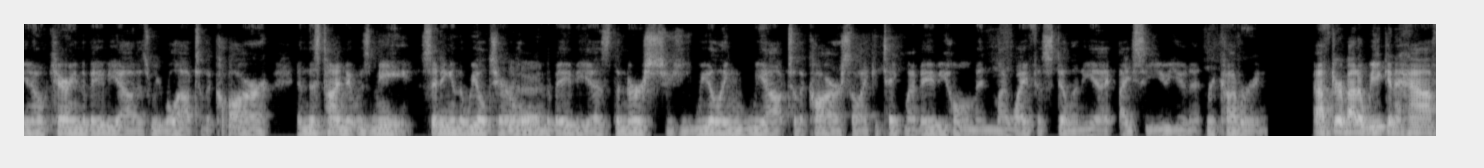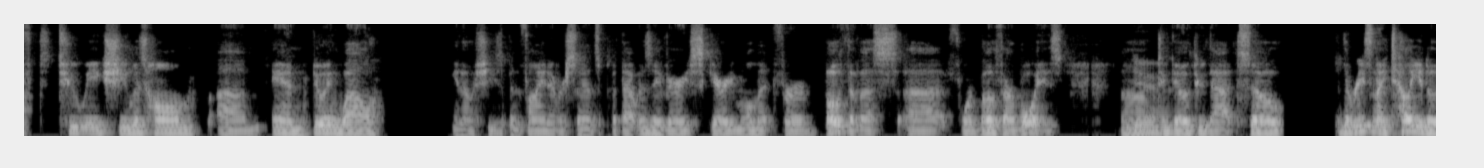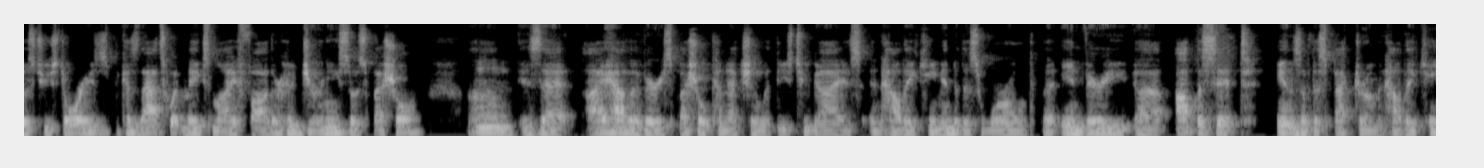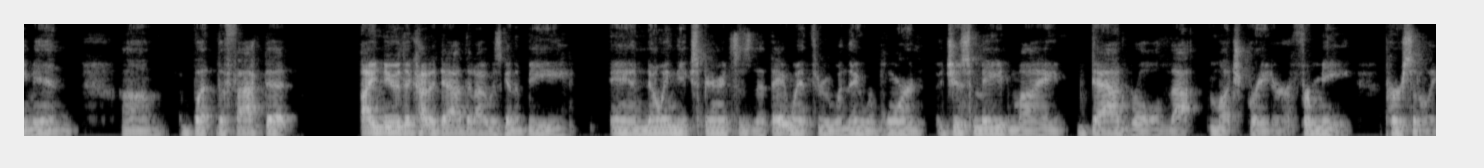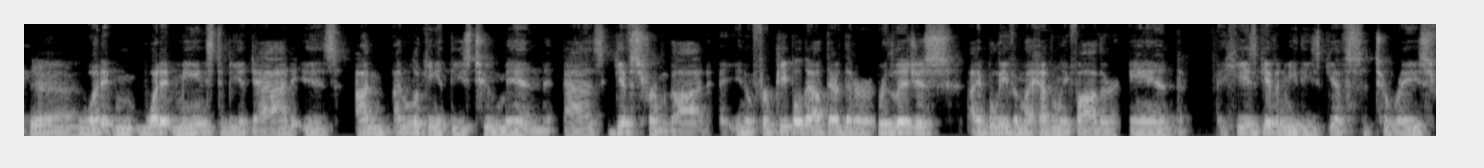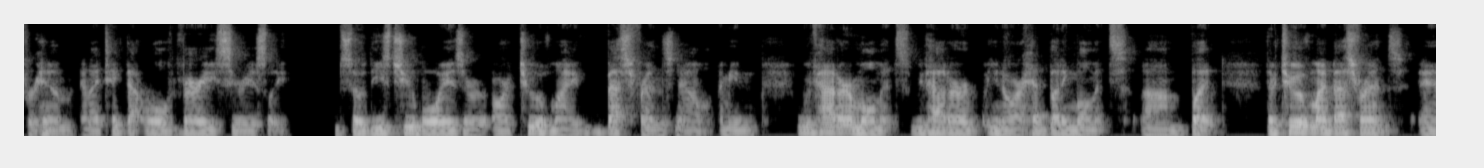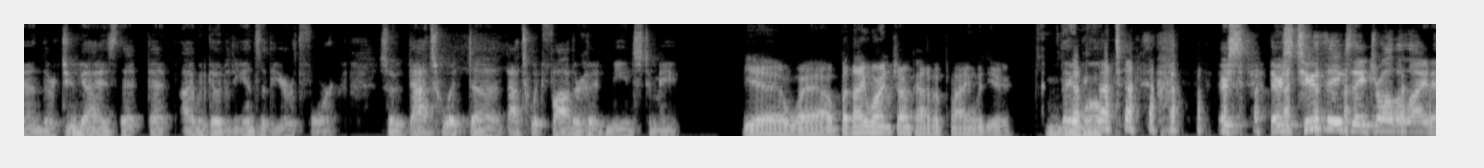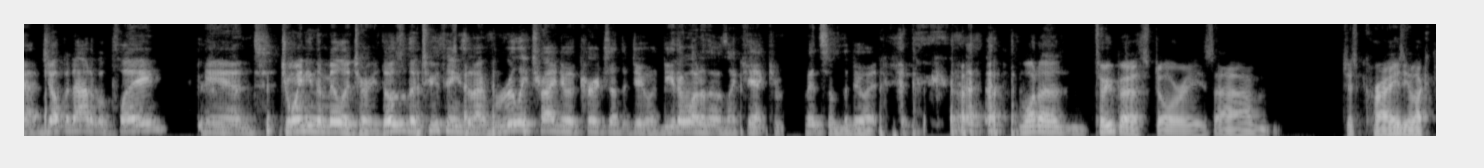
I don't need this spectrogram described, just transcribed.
you know, carrying the baby out as we roll out to the car. And this time it was me sitting in the wheelchair yeah. holding the baby as the nurse was wheeling me out to the car so I could take my baby home. And my wife is still in the ICU unit recovering. After about a week and a half, two weeks, she was home um, and doing well. You know, she's been fine ever since. But that was a very scary moment for both of us, uh, for both our boys, um, yeah. to go through that. So the reason I tell you those two stories is because that's what makes my fatherhood journey so special. Um, mm. Is that I have a very special connection with these two guys and how they came into this world uh, in very uh, opposite ends of the spectrum and how they came in. Um, but the fact that I knew the kind of dad that I was going to be and knowing the experiences that they went through when they were born just made my dad role that much greater for me personally. Yeah. What it what it means to be a dad is I'm I'm looking at these two men as gifts from God. You know, for people out there that are religious, I believe in my heavenly Father and he's given me these gifts to raise for him and I take that role very seriously. So these two boys are are two of my best friends now. I mean, we've had our moments. We've had our, you know, our head butting moments. Um, but they're two of my best friends and they're 2 mm-hmm. guys that that I would go to the ends of the earth for. So that's what uh, that's what fatherhood means to me. Yeah, wow. But they won't jump out of a plane with you. They won't. there's there's two things they draw the line at: jumping out of a plane and joining the military. Those are the two things that I've really tried to encourage them to do, and neither one of those I can't convince them to do it. what are two birth stories? Um, just crazy. Like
